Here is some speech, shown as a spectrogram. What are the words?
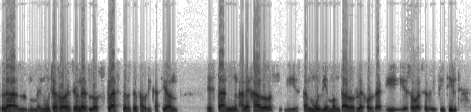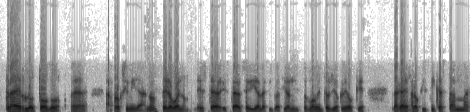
la, en muchas ocasiones los clústeres de fabricación están alejados y están muy bien montados lejos de aquí y eso va a ser difícil traerlo todo eh, a proximidad, ¿no? Pero bueno, esta, esta sería la situación. En estos momentos yo creo que la cadena logística está más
